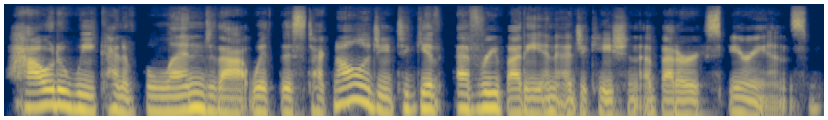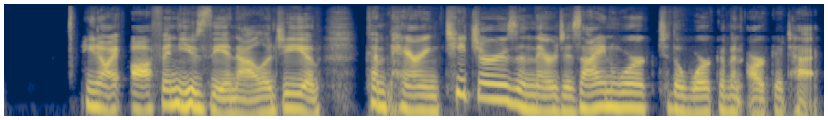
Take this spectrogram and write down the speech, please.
how do we kind of blend that with this technology to give everybody in education a better experience? You know, I often use the analogy of comparing teachers and their design work to the work of an architect.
